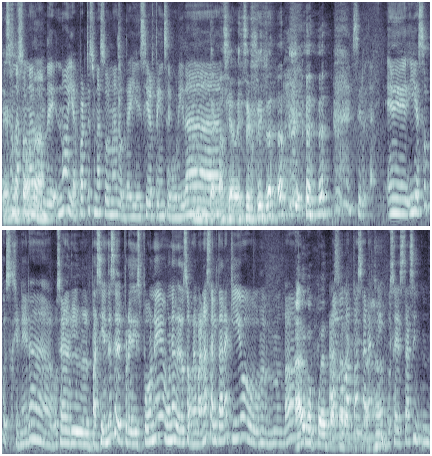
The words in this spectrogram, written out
Es esa una zona, zona. donde, no, y aparte es una zona donde hay cierta inseguridad. Demasiada inseguridad. Eh, y eso pues genera, o sea, el paciente se predispone una de dos, o me van a saltar aquí o va, Algo puede pasar algo va a aquí, pasar ajá. aquí. O sea, estás in-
